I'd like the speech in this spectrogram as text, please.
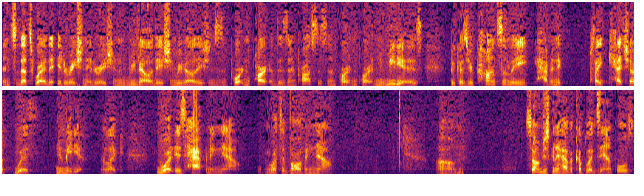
and so that's why the iteration, iteration, revalidation, revalidation is an important part of the design process, an important part of new media is because you're constantly having to play catch up with new media. And like, what is happening now? What's evolving now? Um, so I'm just going to have a couple examples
